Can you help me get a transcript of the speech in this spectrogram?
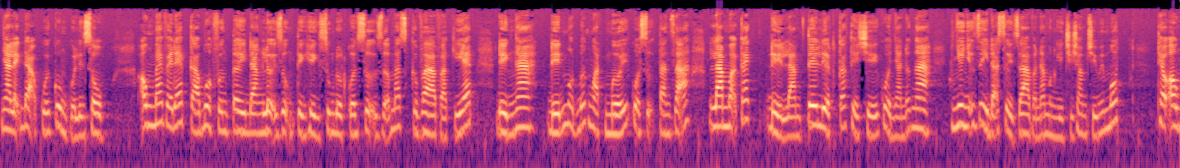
nhà lãnh đạo cuối cùng của Liên Xô. Ông Medvedev cáo buộc phương Tây đang lợi dụng tình hình xung đột quân sự giữa Moscow và Kiev để Nga đến một bước ngoặt mới của sự tan rã, làm mọi cách để làm tê liệt các thể chế của nhà nước Nga, như những gì đã xảy ra vào năm 1991. Theo ông,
